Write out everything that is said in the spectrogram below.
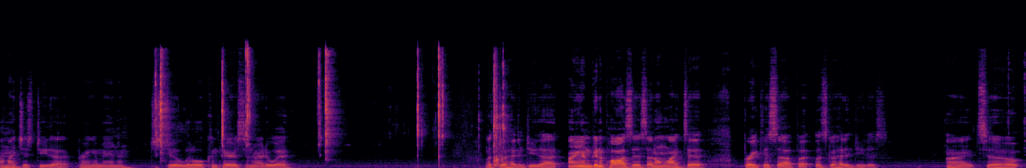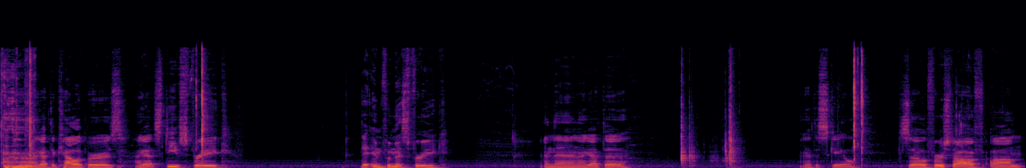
I might just do that, bring him in and just do a little comparison right away. Let's go ahead and do that. I am going to pause this. I don't like to break this up, but let's go ahead and do this. All right, so I got the calipers. I got Steve's Freek, the infamous Freek, and then I got the I got the scale. So first off, um,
